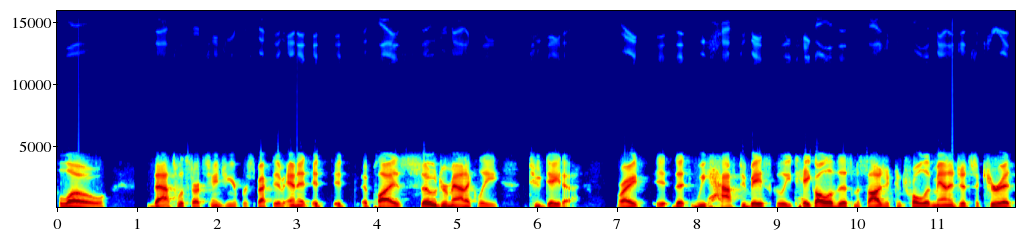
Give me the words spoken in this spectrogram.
flow. That's what starts changing your perspective, and it it, it applies so dramatically to data right? It, that we have to basically take all of this, massage it, control it, manage it, secure it,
